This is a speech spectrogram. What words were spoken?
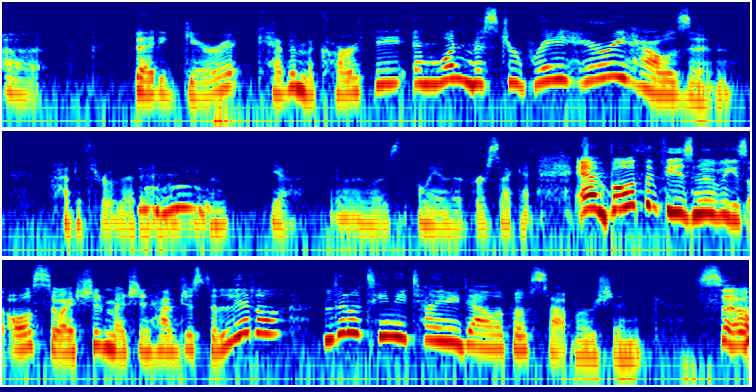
Uh, betty garrett kevin mccarthy and one mr ray harryhausen. Had to throw that in even yeah it was only in there for a second. And both of these movies also i should mention have just a little little teeny tiny dollop of stop motion. So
